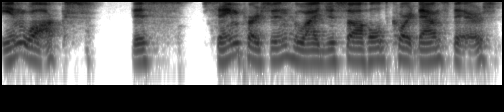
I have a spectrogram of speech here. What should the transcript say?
in walks this same person who i just saw hold court downstairs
